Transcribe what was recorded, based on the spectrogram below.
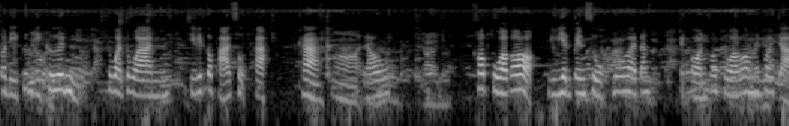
ก็ดีขึ้นดีขึ้น ทุกวันทุกวันชีวิตก็ผาสุกค่ะ ค่ะอ๋อแล้ว ครอบครัวก็อยู่เย็นเป็นสุขด้วยตั้งแต่ก่อนครอบครัวก็ไม่ค่อยจะ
